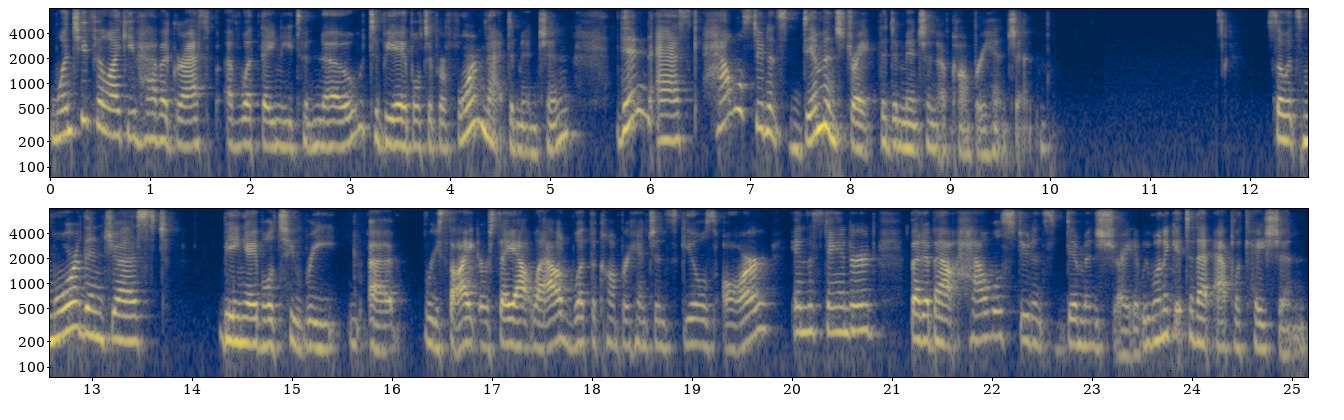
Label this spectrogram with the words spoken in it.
Once you feel like you have a grasp of what they need to know to be able to perform that dimension, then ask how will students demonstrate the dimension of comprehension? So it's more than just being able to re, uh, recite or say out loud what the comprehension skills are in the standard, but about how will students demonstrate it. We want to get to that application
